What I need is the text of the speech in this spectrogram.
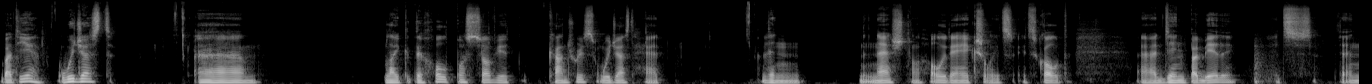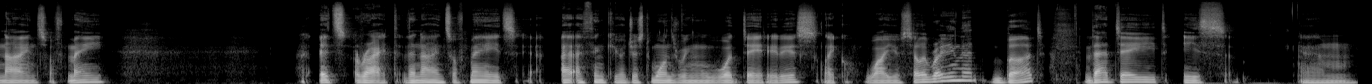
But yeah, we just um, like the whole post-Soviet countries. We just had the, the national holiday. Actually, it's it's called День Победы. It's the 9th of May. It's right, the 9th of May. It's I, I think you're just wondering what date it is, like why you're celebrating that. But that date is um,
